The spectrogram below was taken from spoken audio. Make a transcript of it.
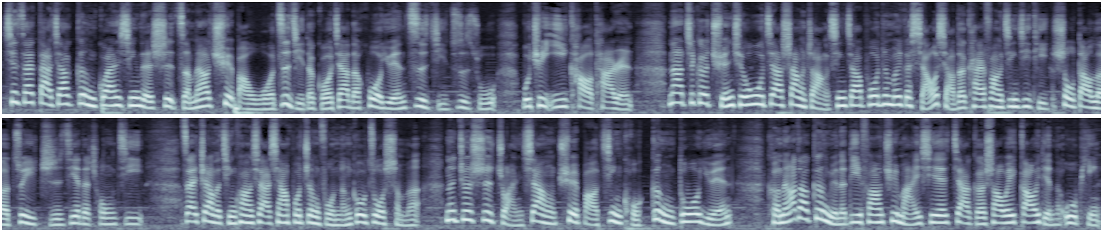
现在大家更关心的是怎么样确保我自己的国家的货源自给自足，不去依靠他人。那这个全球物价上涨，新加坡这么一个小小的开放经济体受到了最直接的冲攻击。在这样的情况下，新加坡政府能够做什么？那就是转向确保进口更多元，可能要到更远的地方去买一些价格稍微高一点的物品，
